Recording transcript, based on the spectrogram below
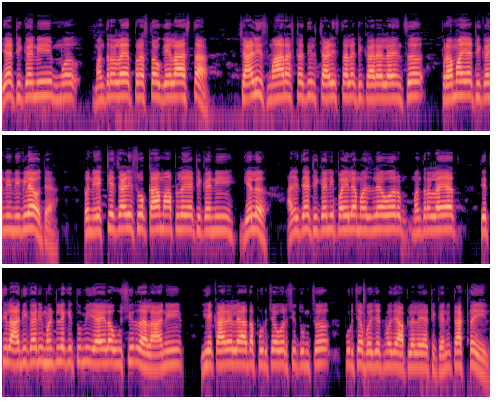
या ठिकाणी म मंत्रालयात प्रस्ताव गेला असता चाळीस महाराष्ट्रातील चाळीस तलाठी कार्यालयांचं प्रमा या ठिकाणी निघल्या होत्या. पण एक्केचाळीस व काम आपलं या ठिकाणी गेलं आणि त्या ठिकाणी पहिल्या मजल्यावर मंत्रालयात तेथील अधिकारी म्हटले की तुम्ही यायला उशीर झाला आणि हे कार्यालय आता पुढच्या वर्षी तुमचं पुढच्या बजेटमध्ये आपल्याला या ठिकाणी टाकता येईल.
